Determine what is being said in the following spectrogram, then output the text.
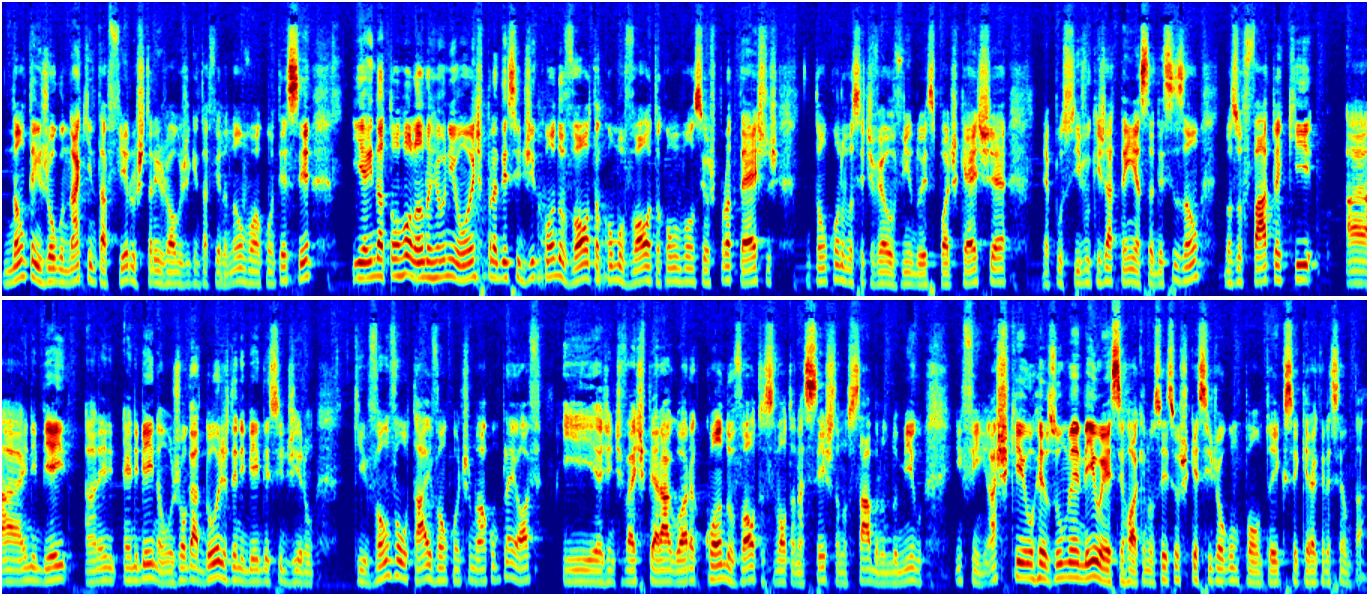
não tem jogo na quinta-feira, os três jogos de quinta-feira não vão acontecer e ainda estão rolando reuniões para decidir quando volta, como volta, como vão ser os protestos. Então, quando você estiver ouvindo esse podcast, é, é possível que já tenha essa decisão, mas o fato é que a NBA, a NBA não, os jogadores da NBA decidiram que vão voltar e vão continuar com o playoff. E a gente vai esperar agora quando volta, se volta na sexta, no sábado, no domingo. Enfim, acho que o resumo é meio esse, Rock. Não sei se eu esqueci de algum ponto aí que você queira acrescentar.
